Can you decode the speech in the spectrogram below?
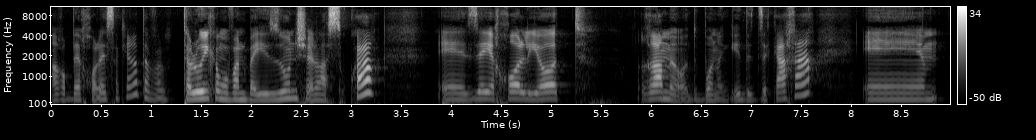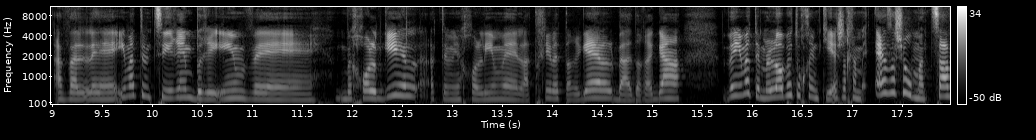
הרבה חולי סכרת, אבל תלוי כמובן באיזון של הסוכר, אה, זה יכול להיות רע מאוד, בוא נגיד את זה ככה. אה, אבל אה, אם אתם צעירים, בריאים ובכל גיל, אתם יכולים אה, להתחיל לתרגל בהדרגה. ואם אתם לא בטוחים כי יש לכם איזשהו מצב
